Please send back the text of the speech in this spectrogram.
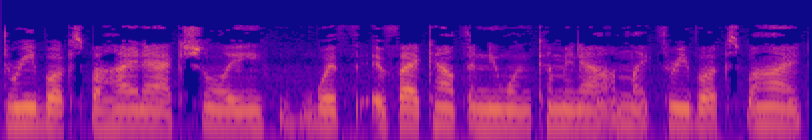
three books behind actually with if I count the new one coming out I'm like three books behind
